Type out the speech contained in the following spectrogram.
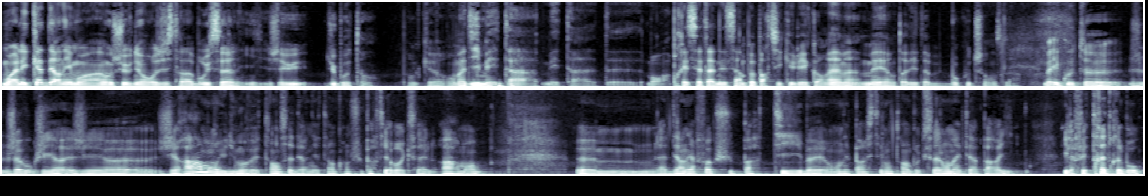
moi, les quatre derniers mois hein, où je suis venu enregistrer à Bruxelles, j'ai eu du beau temps. Donc euh, on m'a dit mais t'as mais t'as bon après cette année c'est un peu particulier quand même mais on t'a dit t'as beaucoup de chance là. Bah écoute euh, j'avoue que j'ai euh, j'ai rarement eu du mauvais temps ces derniers temps quand je suis parti à Bruxelles rarement. la dernière fois que je suis parti ben, on n'est pas resté longtemps à Bruxelles on a été à Paris il a fait très très beau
